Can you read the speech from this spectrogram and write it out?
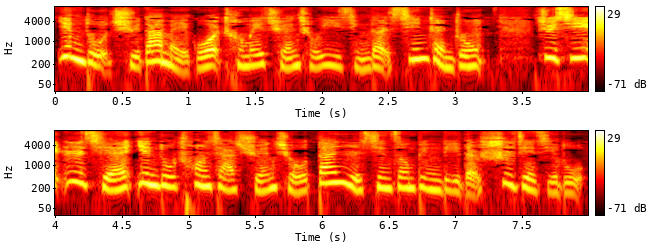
印度取代美国成为全球疫情的新震中。据悉，日前印度创下全球单日新增病例的世界纪录。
